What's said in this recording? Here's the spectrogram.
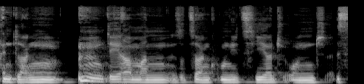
entlang derer man sozusagen kommuniziert. Und es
